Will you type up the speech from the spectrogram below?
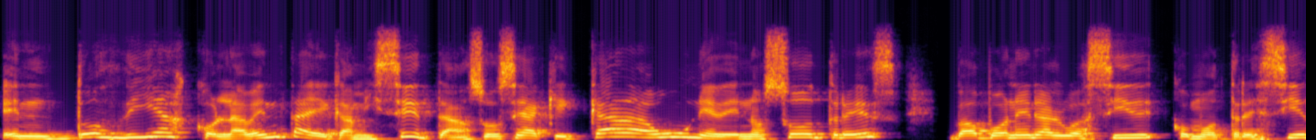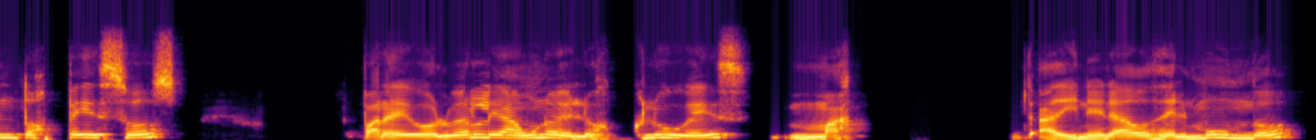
en dos días con la venta de camisetas. O sea que cada uno de nosotros va a poner algo así como 300 pesos para devolverle a uno de los clubes más adinerados del mundo,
